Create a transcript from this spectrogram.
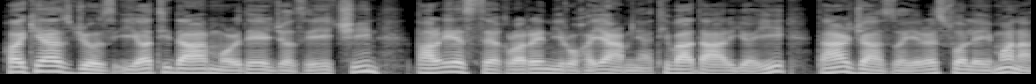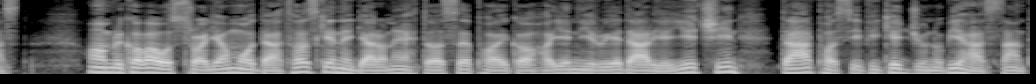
حاکی از جزئیاتی در مورد اجازه چین برای استقرار نیروهای امنیتی و دریایی در جزایر سلیمان است. آمریکا و استرالیا مدت هاست که نگران احداث پایگاه های نیروی دریایی چین در پاسیفیک جنوبی هستند.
